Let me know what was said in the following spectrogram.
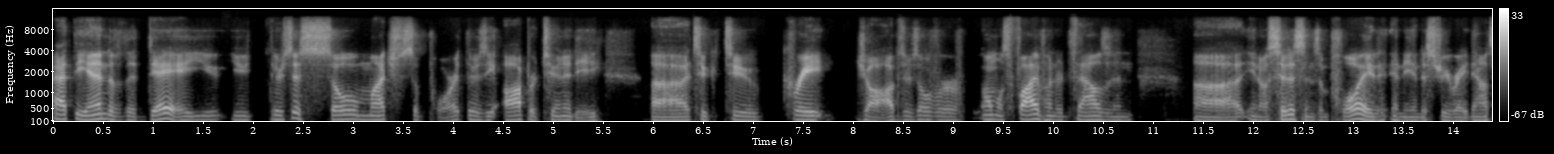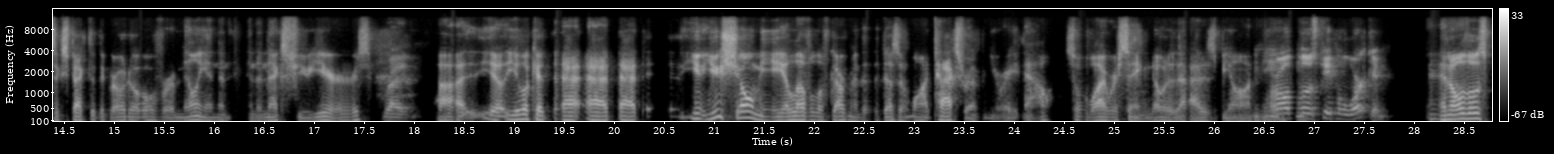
at the end of the day, you you there's just so much support. There's the opportunity uh, to to create jobs. There's over almost 500,000 uh, you know citizens employed in the industry right now. It's expected to grow to over a million in, in the next few years. Right. Uh, you know, you look at at at, at you, you show me a level of government that doesn't want tax revenue right now. So why we're saying no to that is beyond me. Are all those people working? and all those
